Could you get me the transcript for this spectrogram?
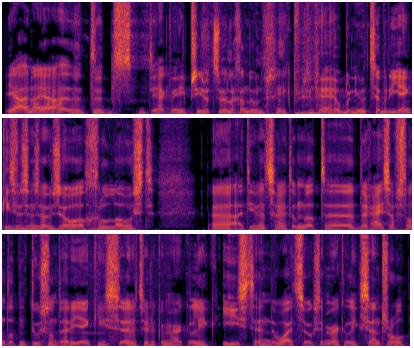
Ja, nou ja, het, het, ja, ik weet niet precies wat ze willen gaan doen. Ik ben heel benieuwd. Ze hebben de Yankees, we zijn sowieso al geloosd uh, uit die wedstrijd... omdat uh, de reisafstand dat niet toestond. Hè? De Yankees uh, natuurlijk American League East en de White Sox American League Central...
